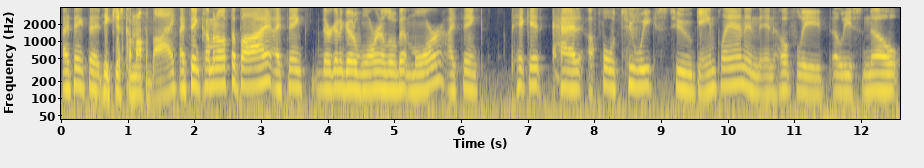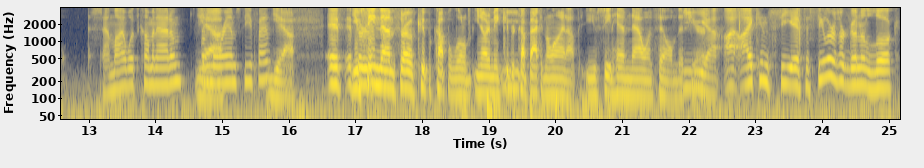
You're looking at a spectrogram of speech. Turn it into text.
I think that He just coming off the bye. I think coming off the bye, I think they're going to go to Warren a little bit more. I think Pickett had a full two weeks to game plan and, and hopefully at least know semi what's coming at him from Yeah. the Rams defense. Yeah. If, if You've seen them throw Cooper Kupp a little, you know what I mean? Cooper Kupp back in the lineup. You've seen him now on film this year. Yeah, I, I can see if the Steelers are going to look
